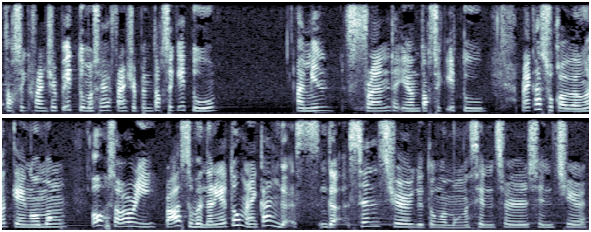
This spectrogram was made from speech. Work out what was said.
toxic friendship itu maksudnya friendship yang toxic itu I mean friend yang toxic itu. Mereka suka banget kayak ngomong oh sorry. Padahal sebenarnya tuh mereka nggak nggak sincere gitu ngomong sincere sincere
